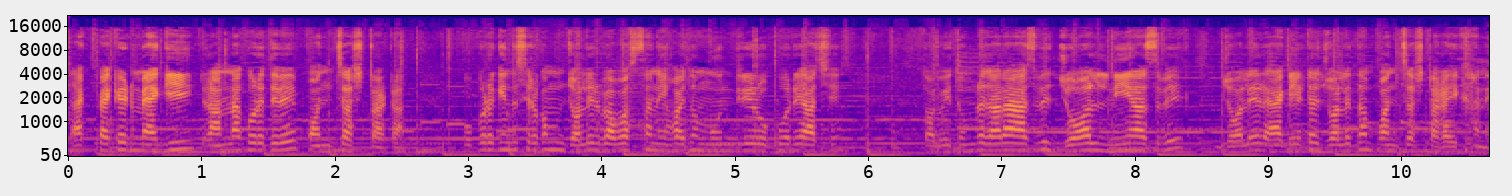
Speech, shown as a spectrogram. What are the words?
এক প্যাকেট ম্যাগি রান্না করে দেবে পঞ্চাশ টাকা। ওপরে কিন্তু সেরকম জলের ব্যবস্থা নেই, হয়তো মন্দিরের ওপরে আছে। তবে তোমরা যারা আসবে, জল নিয়ে আসবে, জলের এক লিটার জলের দাম পঞ্চাশ টাকা এখানে।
